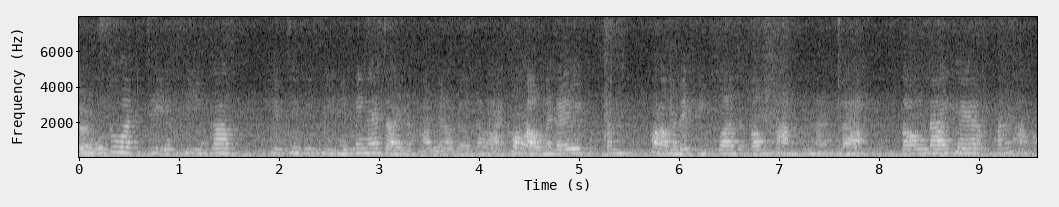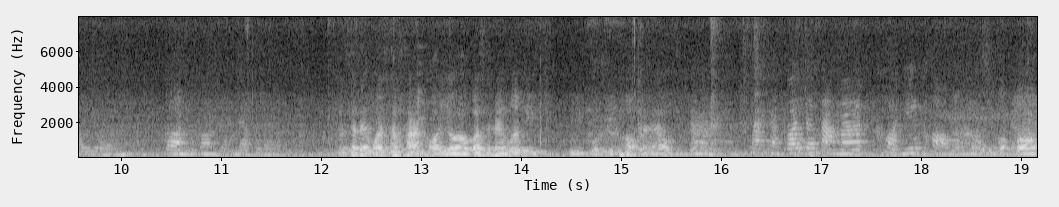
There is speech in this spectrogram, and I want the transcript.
ได้หมด ส่วน GMP กับ HTTP นี่ไม่แน่ใจนะคะ แล้วแล้วแต่รายของเราไม่ได้มันของเราไม่ได้ฟิกว่าจะต้องทำใช่ไหมจะต้องได้แค่มาตรฐานออยก่อนก่อนเป็นอันดับแรกก็แสดงว่าถ้าผ่านออยก็แสดงว่ามีมีผลวิเคราะห์แล้วอ่า ใช่ค่ะก็จะสามารถขอยื่นขอมาตรวจองค์สปอบระกได้อบ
